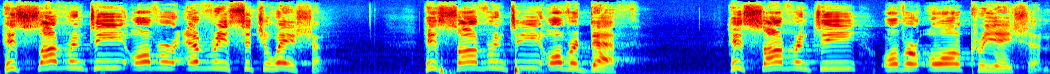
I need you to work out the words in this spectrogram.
His sovereignty over every situation, His sovereignty over death, His sovereignty over all creation.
